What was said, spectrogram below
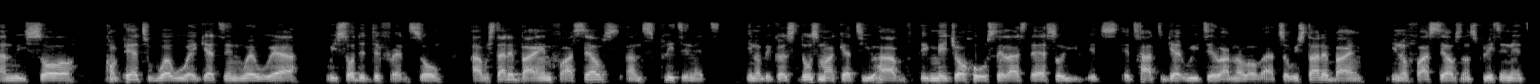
and we saw compared to what we were getting where we were, we saw the difference. So uh, we started buying for ourselves and splitting it. You know, because those markets you have the major wholesalers there, so it's it's hard to get retail and all of that. So we started buying, you know, for ourselves and splitting it.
